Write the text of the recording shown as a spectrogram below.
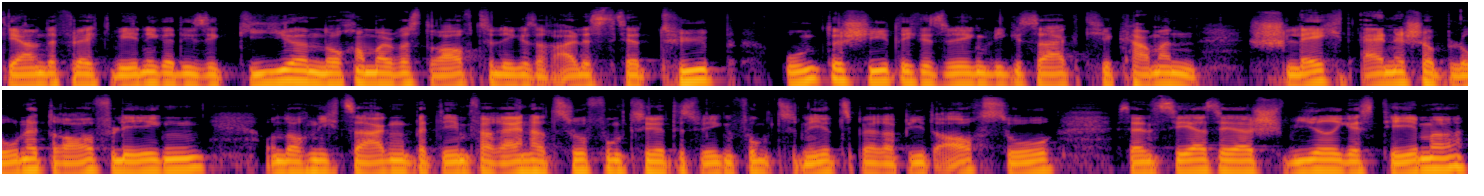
die haben da vielleicht weniger diese Gier, noch einmal was draufzulegen. Ist auch alles sehr typunterschiedlich. Deswegen, wie gesagt, hier kann man schlecht eine Schablone drauflegen und auch nicht sagen, bei dem Verein hat es so funktioniert, deswegen funktioniert es bei Rapid auch so. Ist ein sehr, sehr schwieriges Thema.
